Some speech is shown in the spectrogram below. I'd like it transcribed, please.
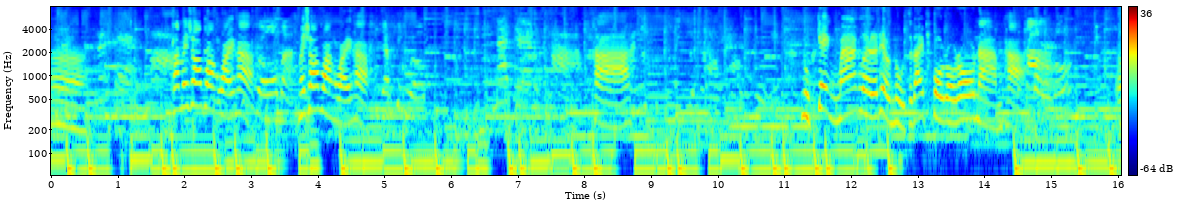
อ่าถ้าไม่ชอบวางไว้ค่ะ โรบอะไม่ชอบวางไว้ค่ะ จัมพิงโรบแม่เจนขาขา อันนี้ไม่กินขาขาหมูห นูเก่งมากเลยแล้วเดี๋ยวหนูจะได้โปโรโรน้ำค่ะค่ะหนูโอ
